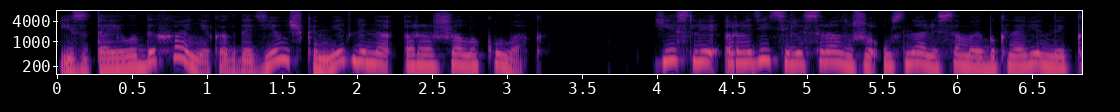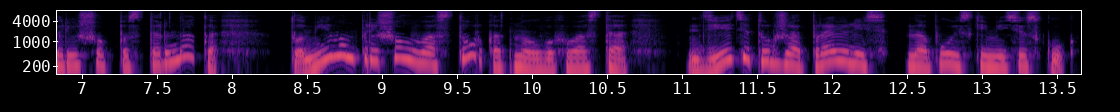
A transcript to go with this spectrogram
и затаило дыхание, когда девочка медленно разжала кулак. Если родители сразу же узнали самый обыкновенный корешок Пастернака, то Милан пришел в восторг от нового хвоста. Дети тут же отправились на поиски миссис Кук,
